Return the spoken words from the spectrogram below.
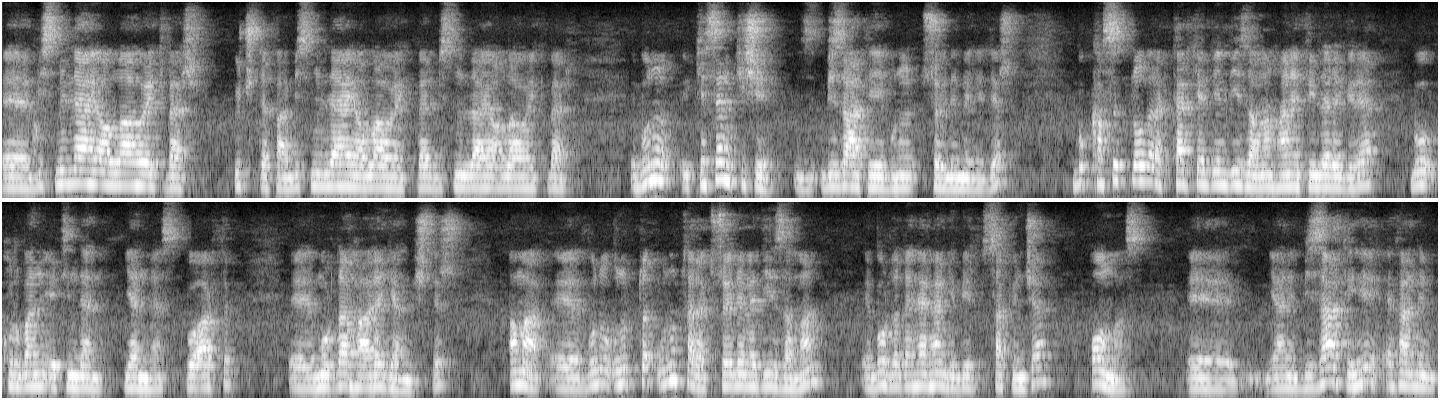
e, Bismillahi Allahu Ekber üç defa Bismillahi Allahu Ekber Bismillahi Allahu Ekber bunu kesen kişi bizatihi bunu söylemelidir. Bu kasıtlı olarak terk edildiği zaman Hanefilere göre bu kurbanın etinden yenmez. Bu artık e, murdar hale gelmiştir. Ama e, bunu unut, unutarak söylemediği zaman e, burada da herhangi bir sakınca olmaz. E, yani bizatihi efendim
